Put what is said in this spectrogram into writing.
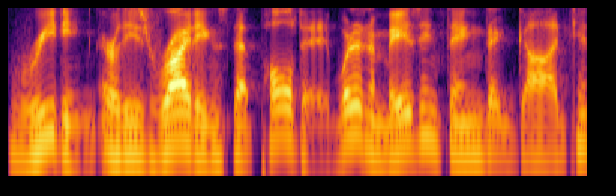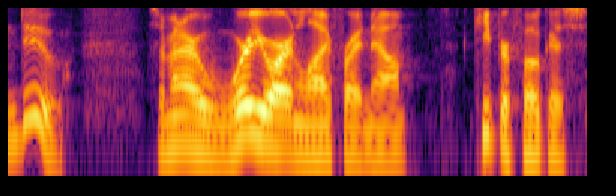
reading or these writings that Paul did. What an amazing thing that God can do. So, no matter where you are in life right now, keep your focus.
